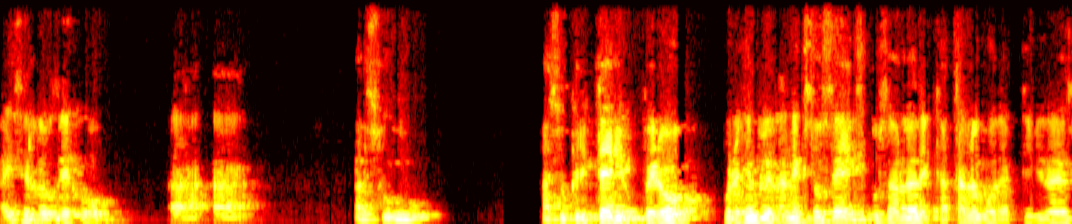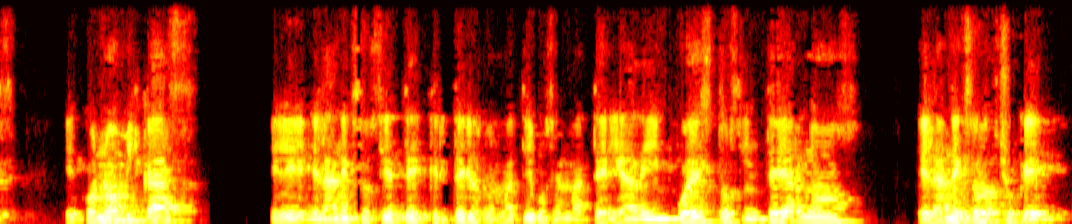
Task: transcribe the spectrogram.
ahí se los dejo a, su, a su criterio. Pero, por ejemplo, el anexo 6, pues habla de catálogo de actividades económicas, eh, el anexo 7, criterios normativos en materia de impuestos internos, el anexo 8 que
